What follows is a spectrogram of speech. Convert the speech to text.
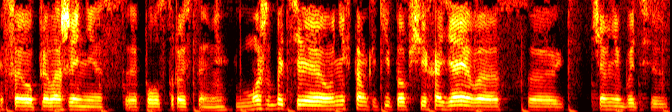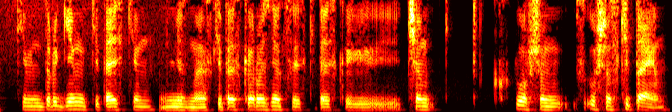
своего приложения с Apple устройствами. Может быть, э, у них там какие-то общие хозяева с э, чем-нибудь, э, каким-нибудь другим китайским, не знаю, с китайской розницей, с китайской чем в общем, в общем, с Китаем.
